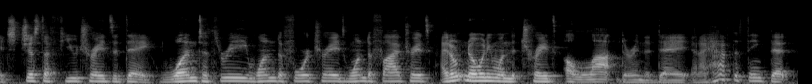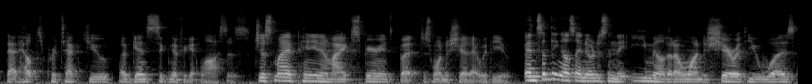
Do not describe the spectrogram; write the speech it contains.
It's just a few trades a day one to three, one to four trades, one to five trades. I don't know anyone that trades a lot during the day, and I have to think that that helps protect you against significant losses. Just my opinion and my experience, but just wanted to share that with you. And something else I noticed in the email that I wanted to share with you was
